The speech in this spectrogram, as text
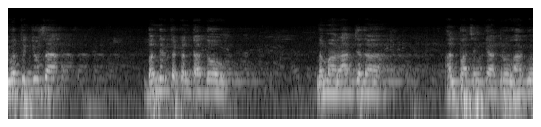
ಇವತ್ತಿನ ದಿವಸ ಬಂದಿರತಕ್ಕಂಥದ್ದು ನಮ್ಮ ರಾಜ್ಯದ ಅಲ್ಪಸಂಖ್ಯಾತರು ಹಾಗೂ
